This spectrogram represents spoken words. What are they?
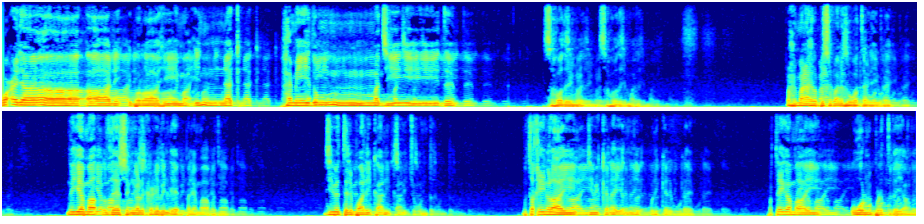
وعلى آل إبراهيم إنك حميد مجيد സഹോദരങ്ങളെ സഹോദരിമാരെ റഹ്മാനായ റബ്ബ് സുബ്ഹാനഹു വ തആലയുടെ നിയമ നിർദ്ദേശങ്ങൾ കഴിവിന്റെ പരമാവധി ജീവിതത്തിൽ പാലിക്കാൻ ശ്രമിച്ചുകൊണ്ട് മുത്തക്കങ്ങളായി ജീവിക്കണേ എന്ന് ഒരിക്കൽ കൂടെ പ്രത്യേകമായി ഓർമ്മപ്പെടുത്തുകയാണ്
